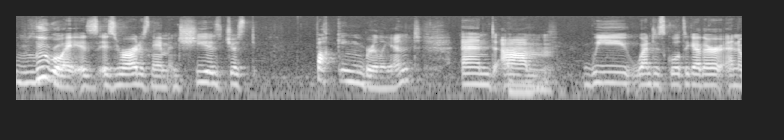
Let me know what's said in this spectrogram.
Leroy is is her artist name, and she is just fucking brilliant. And um, we went to school together, and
